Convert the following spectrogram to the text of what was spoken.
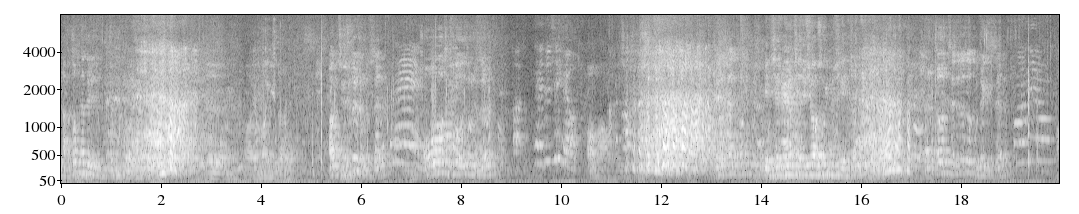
남성 팬들이 좀 부끄러워요. 네, 어, 영광입니다. 아, 제주도에서 오셨어요? 네. 오, 제주도 어디서 오셨어요? 어, 제주시요. 어, 아, 그렇지. 제주도에 서귀포시. 예, 제주에는 제주시와 서귀포시겠죠? 저 제주도에서 본 적 있으세요? 아니요. 아,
